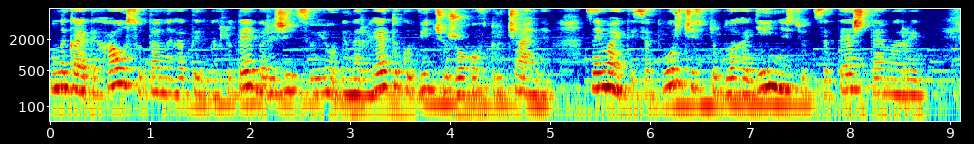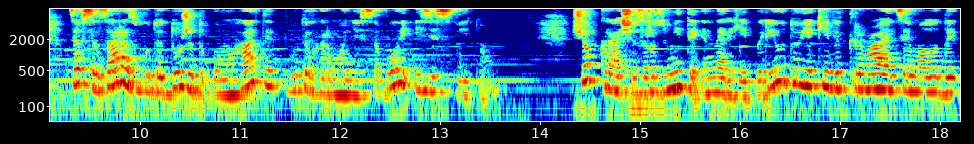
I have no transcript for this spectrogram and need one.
Уникайте хаосу та негативних людей, бережіть свою енергетику від чужого втручання. Займайтеся творчістю, благодійністю це теж теми риб. Це все зараз буде дуже допомагати бути в гармонії з собою і зі світом. Щоб краще зрозуміти енергії періоду, який відкриває цей молодик,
